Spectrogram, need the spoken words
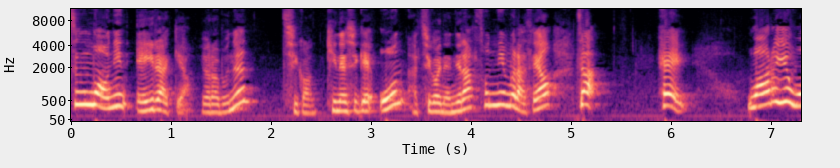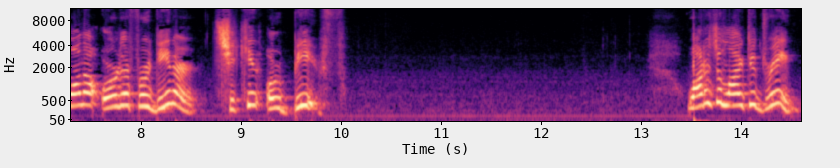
승무원인 A를 할게요. 여러분은 직원, 기내식에 온, 아, 직원이 아니라 손님을 하세요. 자, Hey, what do you wanna order for dinner? Chicken or beef? What would you like to drink?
